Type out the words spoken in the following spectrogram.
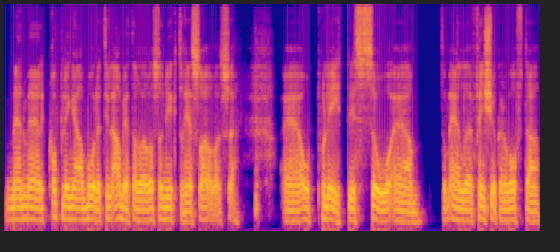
men med kopplingar både till arbetarrörelse och nykterhetsrörelse. Eh, och politiskt så, eh, de äldre frikyrkorna var ofta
